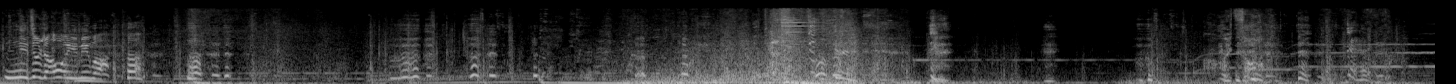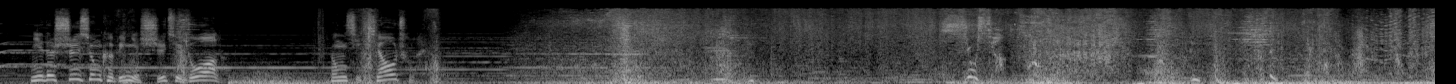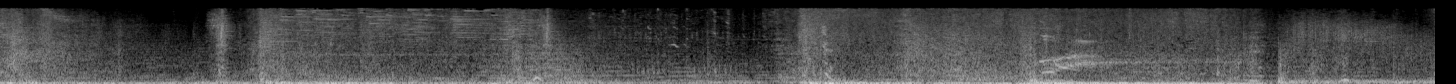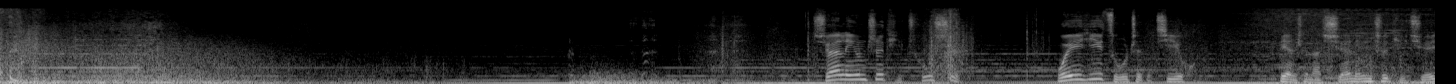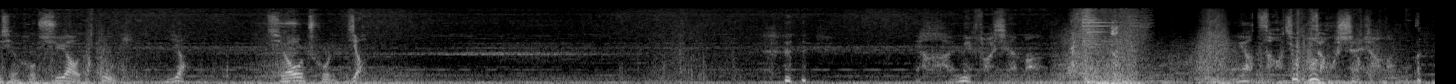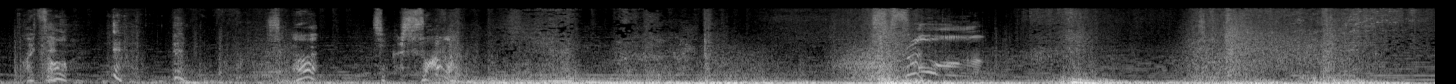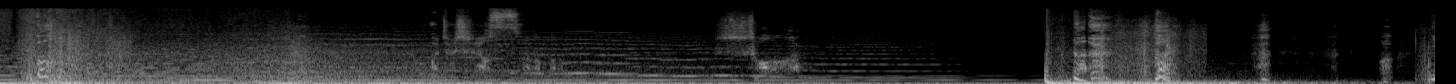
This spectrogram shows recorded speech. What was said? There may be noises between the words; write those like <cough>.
你就饶我一命吧！啊啊！快走！你的师兄可比你识趣多了，东西交出来。休想！玄灵之体出世。唯一阻止的机会，便是那玄灵之体觉醒后需要的固体灵药。交出灵药！<laughs> 你还没发现吗？灵药早就不在我身上了。快走！什么？竟敢耍我！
